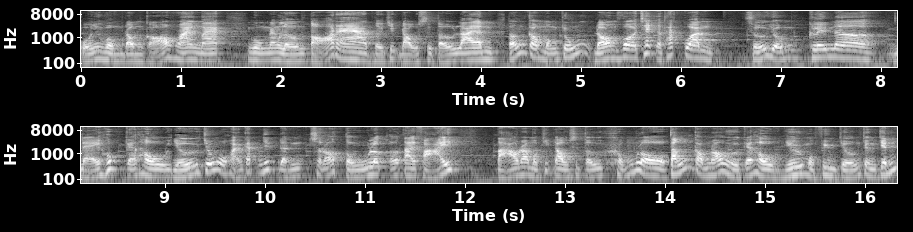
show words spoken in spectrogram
của những vùng đồng cỏ hoang mạc. Nguồn năng lượng tỏ ra từ chiếc đầu sư tử lion, tấn công bọn chúng, đòn vortex attack của anh sử dụng cleaner để hút kẻ thù giữ chúng một khoảng cách nhất định sau đó tụ lực ở tay phải tạo ra một chiếc đầu sư tử khổng lồ tấn công nó người kẻ thù như một phim trưởng chân chính.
